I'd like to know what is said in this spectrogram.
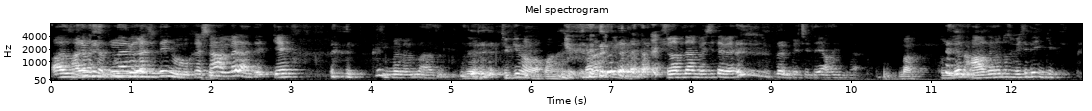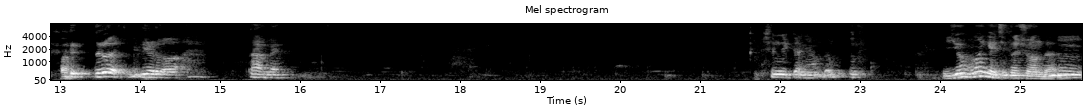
Az Arkadaşlar bu üstünden bir bir- kaşık değil mi bu kaşık? Tamam ver hadi. Gel. Bilmemem lazım. Dur. Tükürme bak bana. Bana tükürme. Şuna bir tane peçete ver. Ben peçeteyi alayım da. Bak. Kuzucan ağzına tut peçeteyi git. Bak. Dur biliyorum ama. Tamam ben. Şimdiden yandım. Yiyor mu lan gerçekten şu anda? Hmm.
